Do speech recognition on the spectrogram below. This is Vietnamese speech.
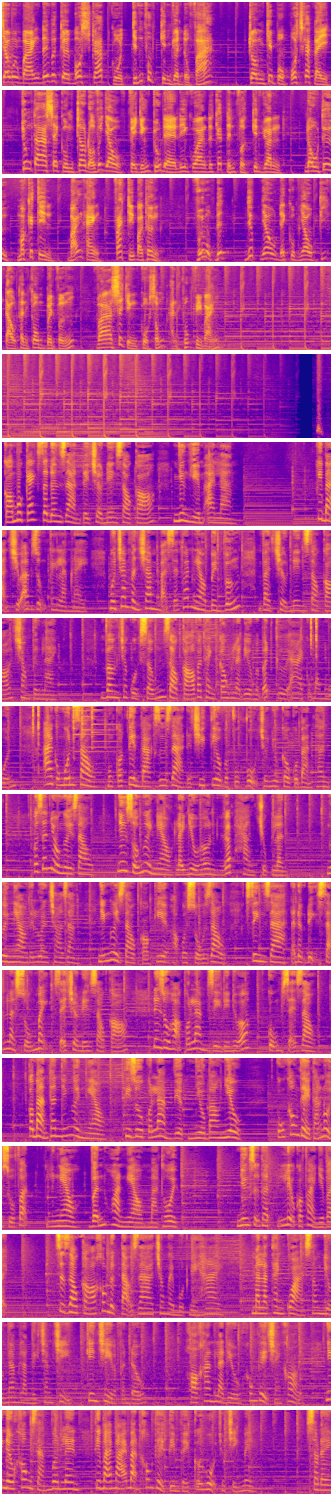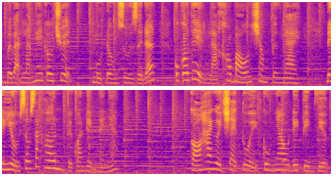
Chào mừng bạn đến với kênh Postcard của 9 phút kinh doanh đột phá. Trong chiếc mục Postcard này, chúng ta sẽ cùng trao đổi với nhau về những chủ đề liên quan đến các lĩnh vực kinh doanh, đầu tư, marketing, bán hàng, phát triển bản thân, với mục đích giúp nhau để cùng nhau kiến tạo thành công bền vững và xây dựng cuộc sống hạnh phúc viên mãn. Có một cách rất đơn giản để trở nên giàu có, nhưng hiếm ai làm. Khi bạn chịu áp dụng cách làm này, 100% bạn sẽ thoát nghèo bền vững và trở nên giàu có trong tương lai. Vâng, trong cuộc sống, giàu có và thành công là điều mà bất cứ ai cũng mong muốn. Ai cũng muốn giàu, muốn có tiền bạc dư giả để chi tiêu và phục vụ cho nhu cầu của bản thân. Có rất nhiều người giàu, nhưng số người nghèo lại nhiều hơn gấp hàng chục lần. Người nghèo thì luôn cho rằng những người giàu có kia họ có số giàu, sinh ra đã được định sẵn là số mệnh sẽ trở nên giàu có, nên dù họ có làm gì đi nữa cũng sẽ giàu. Còn bản thân những người nghèo thì dù có làm việc nhiều bao nhiêu cũng không thể thắng nổi số phận, nghèo vẫn hoàn nghèo mà thôi. Nhưng sự thật liệu có phải như vậy? Sự giàu có không được tạo ra trong ngày một ngày hai, mà là thành quả sau nhiều năm làm việc chăm chỉ, kiên trì và phấn đấu. Khó khăn là điều không thể tránh khỏi, nhưng nếu không dám vươn lên thì mãi mãi bạn không thể tìm thấy cơ hội cho chính mình. Sau đây mời bạn lắng nghe câu chuyện Một đồng xu dưới đất cũng có thể là kho báu trong tương lai để hiểu sâu sắc hơn về quan điểm này nhé. Có hai người trẻ tuổi cùng nhau đi tìm việc.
